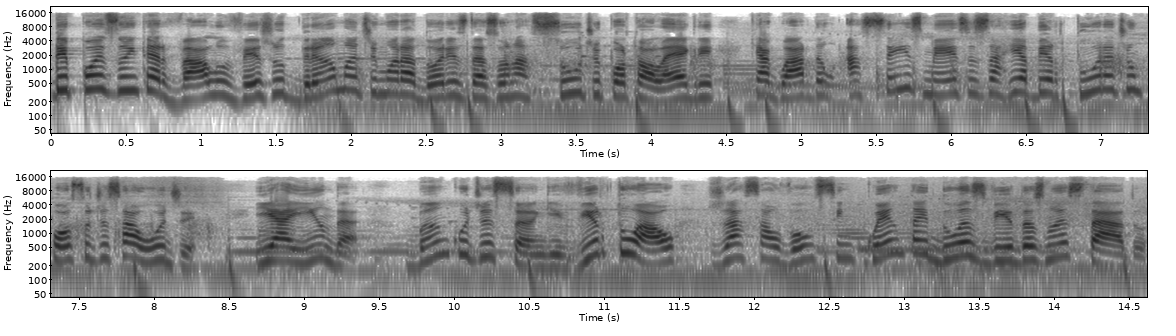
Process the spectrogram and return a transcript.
Depois do intervalo, vejo o drama de moradores da Zona Sul de Porto Alegre que aguardam há seis meses a reabertura de um posto de saúde. E ainda, banco de sangue virtual já salvou 52 vidas no estado.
